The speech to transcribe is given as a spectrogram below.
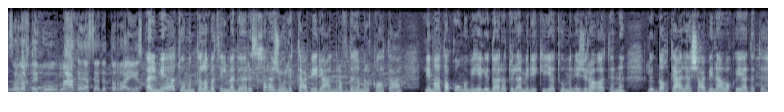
سنقف معك يا سيادة الرئيس. المئات من طلبة المدارس خرجوا للتعبير عن رفضهم القاطع لما تقوم به الإدارة الأمريكية من إجراءات للضغط على شعبنا وقيادته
